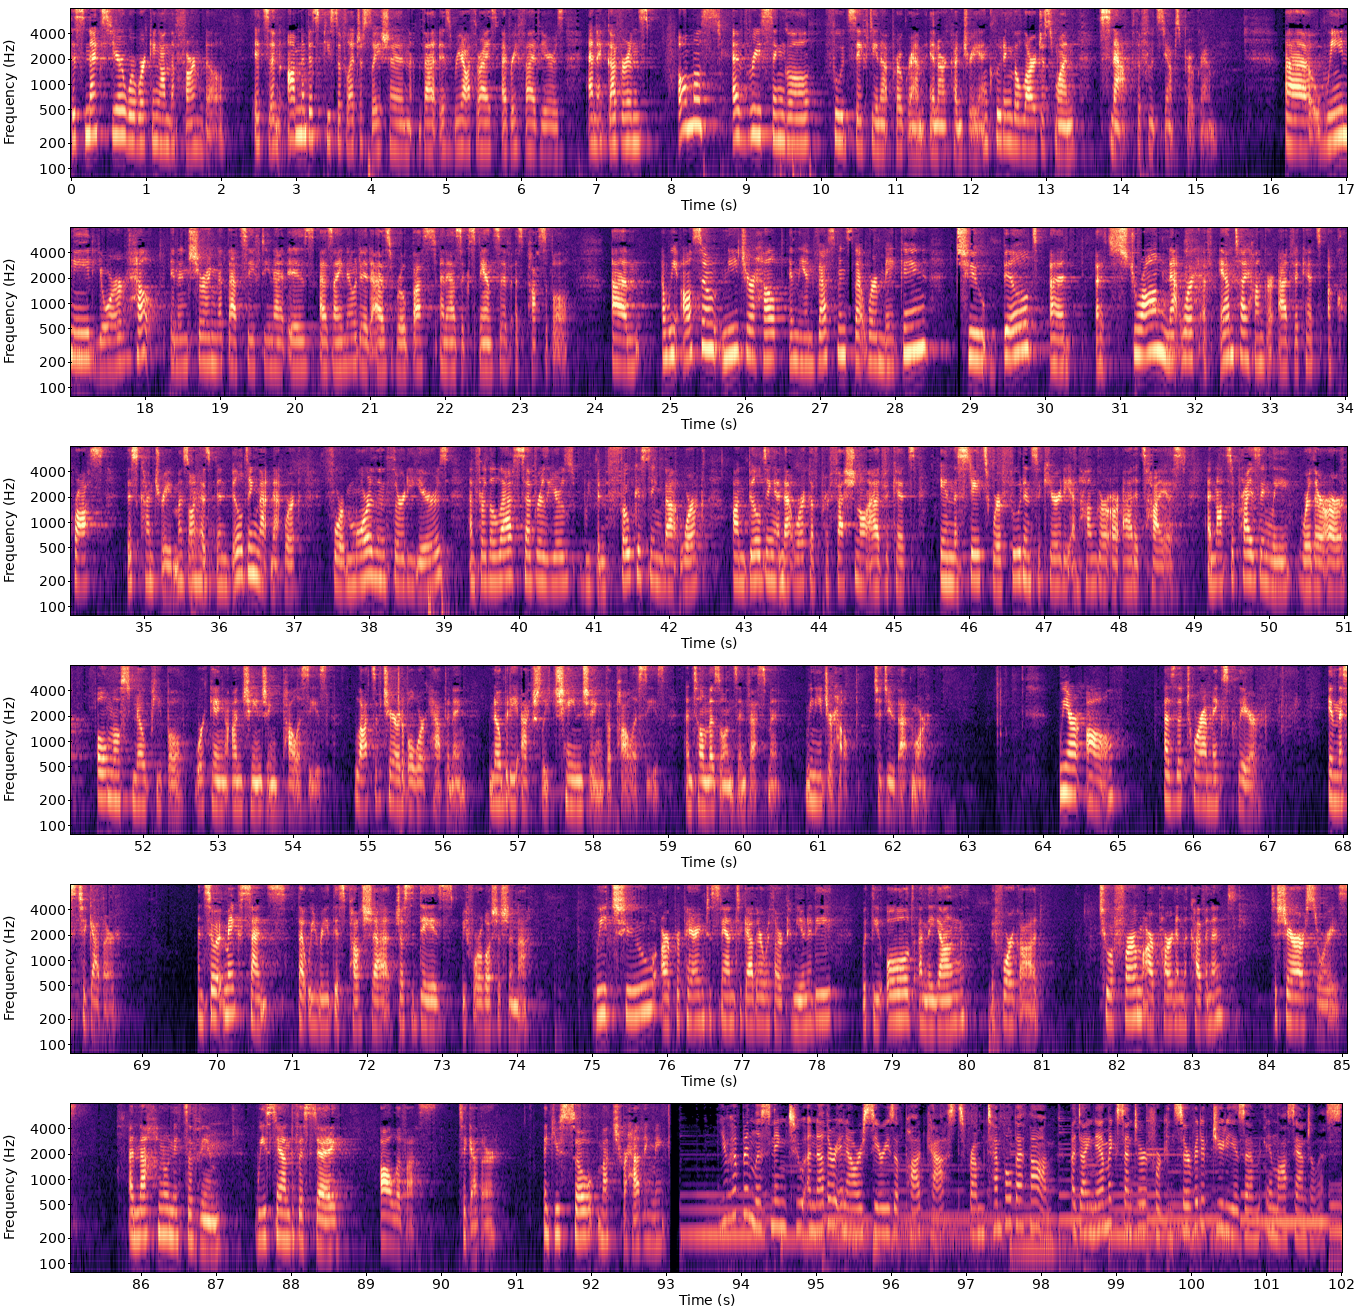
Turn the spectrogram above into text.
This next year, we're working on the Farm Bill. It's an omnibus piece of legislation that is reauthorized every five years, and it governs almost every single food safety net program in our country, including the largest one, SNAP, the food stamps program. Uh, we need your help in ensuring that that safety net is, as I noted, as robust and as expansive as possible. Um, and we also need your help in the investments that we're making to build a, a strong network of anti hunger advocates across this country. Mazon has been building that network for more than 30 years, and for the last several years, we've been focusing that work on building a network of professional advocates in the states where food insecurity and hunger are at its highest, and not surprisingly, where there are almost no people working on changing policies. Lots of charitable work happening, nobody actually changing the policies until Mazon's investment. We need your help to do that more. We are all, as the Torah makes clear, in this together. And so it makes sense that we read this Parsha just days before Rosh Hashanah. We too are preparing to stand together with our community, with the old and the young, before God, to affirm our part in the covenant, to share our stories. Anachnu nitzavim, we stand this day, all of us, together. Thank you so much for having me. You have been listening to another in our series of podcasts from Temple Beth Am, a dynamic center for conservative Judaism in Los Angeles.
